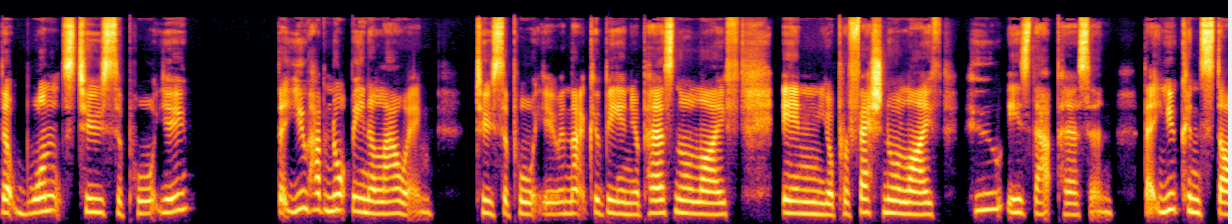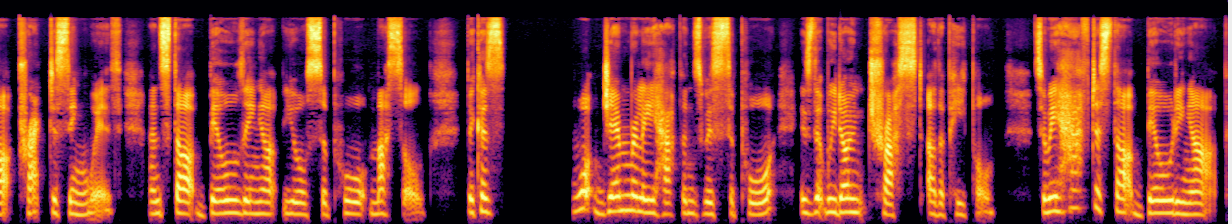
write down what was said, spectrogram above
that wants to support you that you have not been allowing to support you. And that could be in your personal life, in your professional life. Who is that person that you can start practicing with and start building up your support muscle? Because what generally happens with support is that we don't trust other people. So we have to start building up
